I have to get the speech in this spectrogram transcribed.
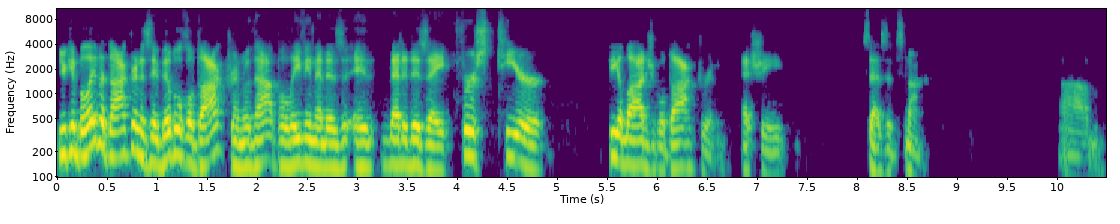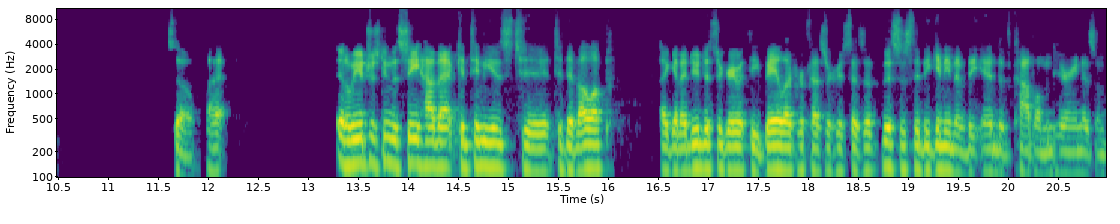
You can believe a doctrine is a biblical doctrine without believing that is a, that it is a first tier theological doctrine, as she says it's not. Um, so uh, it'll be interesting to see how that continues to to develop. Again, I do disagree with the Baylor professor who says that this is the beginning of the end of complementarianism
